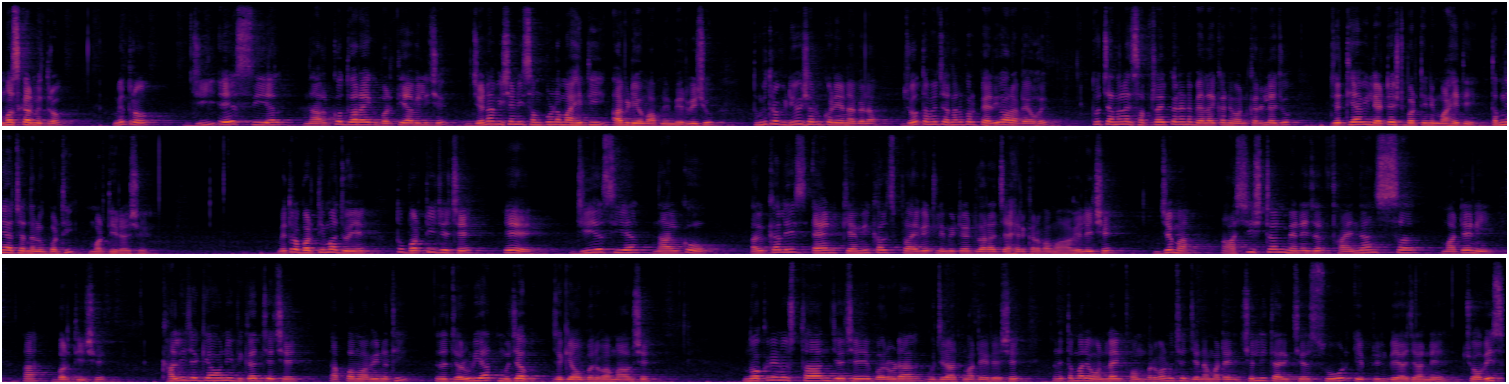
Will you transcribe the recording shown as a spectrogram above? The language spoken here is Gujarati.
નમસ્કાર મિત્રો. મિત્રો જીએસસીએલ નાલ્કો દ્વારા એક ભરતી આવેલી છે. જેના વિશેની સંપૂર્ણ માહિતી આ વિડીયોમાં આપણે મેળવીશું. તો મિત્રો, વીડિયો શરૂ કરીએ એના પહેલાં, જો તમે ચેનલ પર પહેલીવાર આવ્યા હોય, તો ચેનલને સબસ્ક્રાઈબ કરીને બેલ આઇકનને ઓન કરી લેજો, જેથી આવી લેટેસ્ટ ભરતીની માહિતી તમને આ ચેનલ ઉપરથી મળતી રહેશે. મિત્રો, ભરતીમાં જોઈએ, તો ભરતી જે છે, એ GSCL Nalco alkalis and chemicals private limited દ્વારા જાહેર કરવામાં આવેલી છે. જેમાં આસિસ્ટન્ટ મેનેજર ફાઇનાન્સ માટેની આ ભરતી છે. ખાલી જગ્યાઓની વિગત જે છે આપવામાં આવી નથી. જરૂરિયાત મુજબ જગ્યાઓ ભરવામાં આવશે. નોકરીનું સ્થાન જે છે એ બરોડા, ગુજરાત માટે રહેશે અને તમારે ઓનલાઈન ફોર્મ ભરવાનું છે. જેના માટેની છેલ્લી તારીખ છે સોળ એપ્રિલ બે હજારને ચોવીસ.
